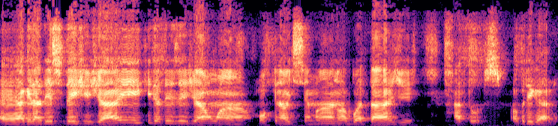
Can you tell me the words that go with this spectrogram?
É, agradeço desde já e queria desejar uma, um bom final de semana, uma boa tarde a todos. Obrigado.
